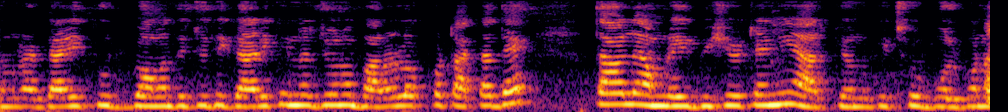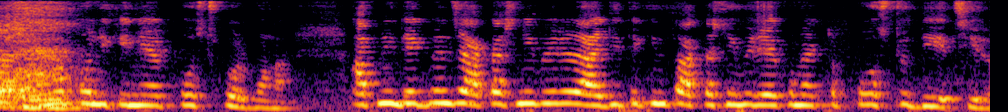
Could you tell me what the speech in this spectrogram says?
আমরা গাড়ি তুলবো, আমাদের যদি গাড়ি কেনার জন্য বারো লক্ষ টাকা দেয়, তাহলে আমরা এই বিষয়টা নিয়ে আর কোনো কিছু বলব না, আর কোনো নিয়ে আর পোস্ট করব না। আপনি দেখবেন যে আকাশ নিবিড়ের আইডিতে কিন্তু আকাশ নিবিড় এরকম একটা পোস্ট দিয়েছিল।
